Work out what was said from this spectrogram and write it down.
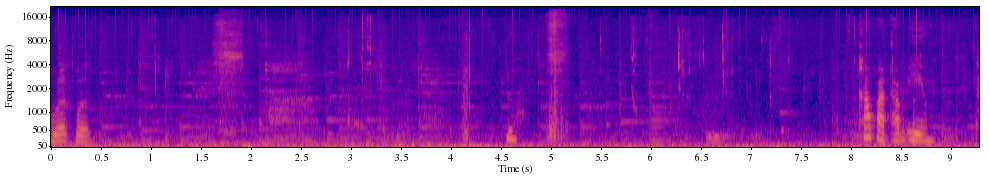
เวิร์กเวิร์กข้าวผัดทำเองท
